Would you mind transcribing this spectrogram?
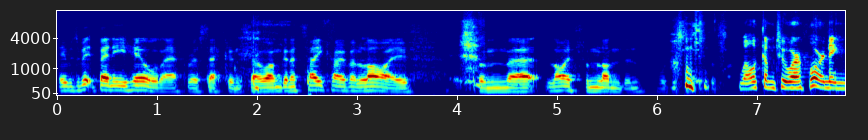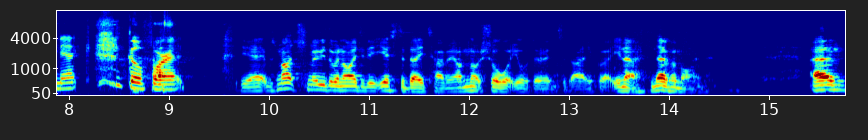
it was a bit Benny Hill there for a second, so I'm going to take over live from uh, live from London. Welcome to our morning, Nick. Go for it. yeah, it was much smoother when I did it yesterday, Tammy. I'm not sure what you're doing today, but you know, never mind. Um,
